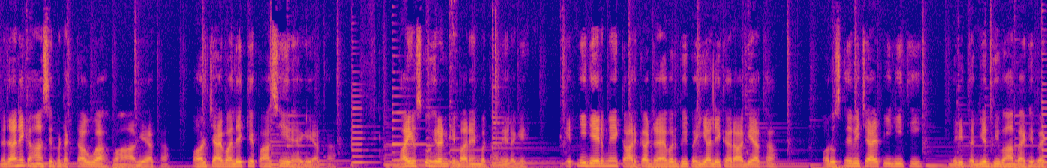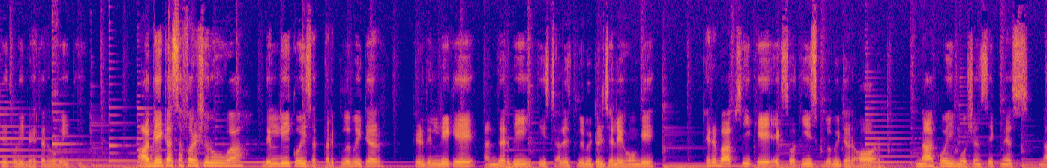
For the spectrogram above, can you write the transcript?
نہ جانے کہاں سے پھٹکتا ہوا وہاں آ گیا تھا، اور چائے والے کے پاس ہی رہ گیا تھا۔ بھائی اس کو ہرن کے بارے میں بتانے لگے۔ اتنی دیر میں کار کا ڈرائیور بھی پہیا لے کر آ گیا تھا اور اس نے بھی چائے پی لی تھی۔ میری طبیعت بھی وہاں بیٹھے بیٹھے تھوڑی بہتر ہو گئی تھی۔ آگے کا سفر شروع ہوا۔ دلی کوئی ستر کلو میٹر پھر دلی کے اندر بھی تیس چالیس کلو میٹر چلے ہوں گے۔ پھر واپسی کے ایک سو تیس کلو میٹر اور۔ نہ کوئی موشن سکنس نہ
